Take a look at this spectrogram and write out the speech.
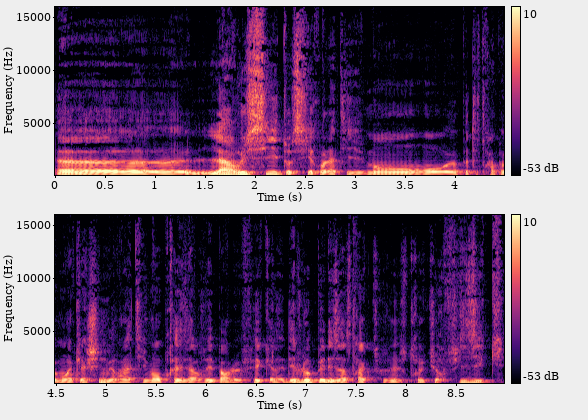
la Russie est aussi relativement, peut-être un peu moins que la Chine, mais relativement préservée par le fait qu'elle a développé des infrastructures physiques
